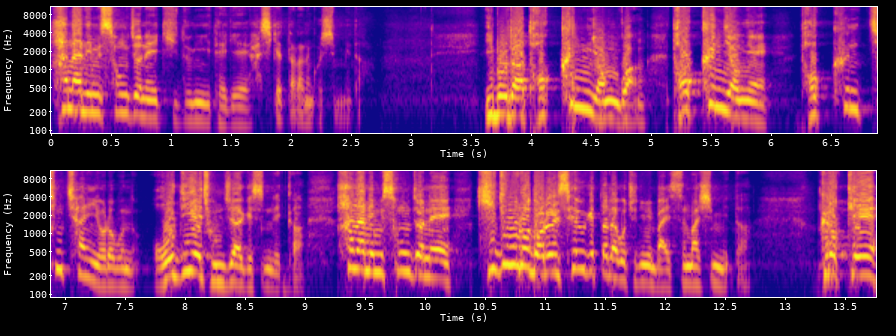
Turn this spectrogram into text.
하나님 성전의 기둥이 되게 하시겠다라는 것입니다. 이보다 더 큰 영광, 더 큰 영예, 더 큰 칭찬이 여러분 어디에 존재하겠습니까? 하나님 성전의 기둥으로 너를 세우겠다라고 주님이 말씀하십니다. 그렇게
